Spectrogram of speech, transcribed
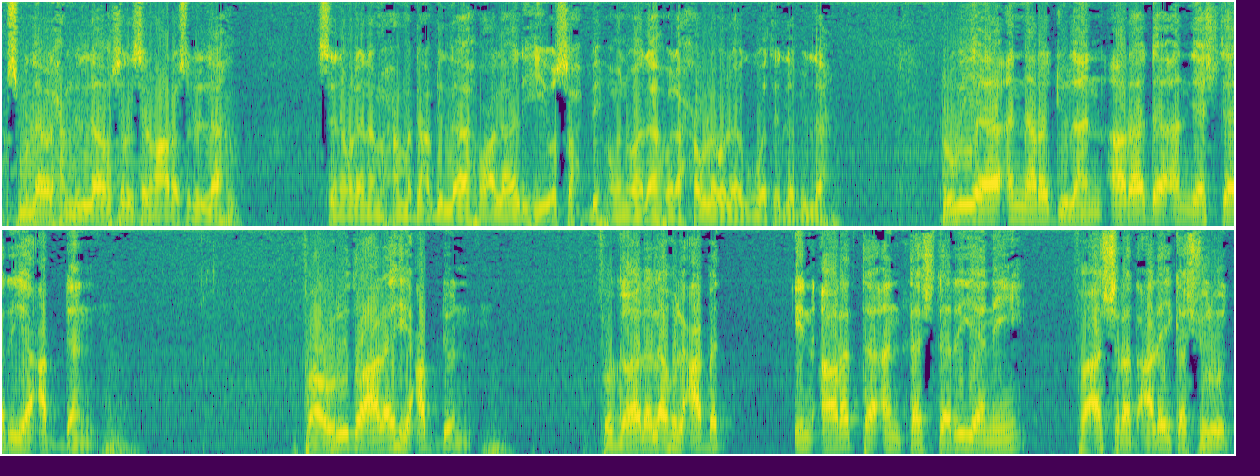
بسم الله والحمد لله والصلاة والسلام على رسول الله. سيدنا مولانا محمد عبد الله وعلى آله وصحبه ومن والاه ولا حول ولا قوة إلا بالله. روي أن رجلا أراد أن يشتري عبدا فعرض عليه عبد فقال له العبد إن أردت أن تشتريني فأشرط عليك الشروط.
